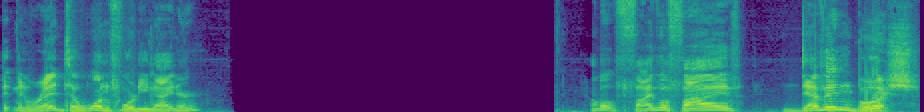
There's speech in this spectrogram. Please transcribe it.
Pittman red to 149er. How about 5 of 5 Devin Bush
